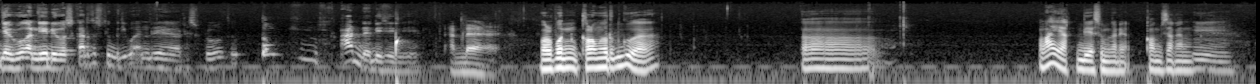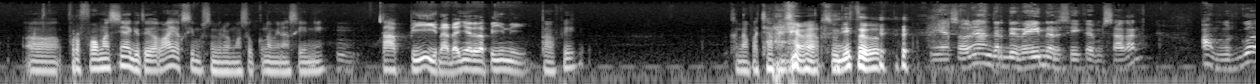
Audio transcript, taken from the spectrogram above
menjagokan dia di Oscar terus tiba-tiba Andrea Riseborough tuh tung, ada di sini. Ada. Walaupun kalau menurut gua eh layak dia sebenarnya kalau misalkan Hmm. Eh, performance-nya gitu ya layak sih sebenarnya masuk ke nominasi ini. hmm. Tapi nadanya ada tapi ini. Tapi kenapa caranya harus begitu? Ya soalnya under the radar sih kayak misalkan ah menurut gua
